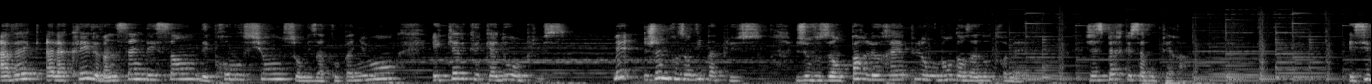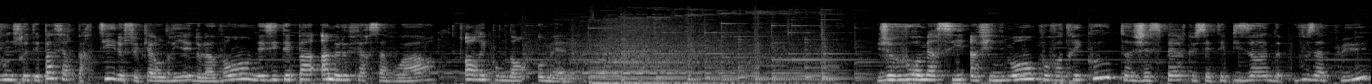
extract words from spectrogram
Avec à la clé le 25 décembre des promotions sur mes accompagnements et quelques cadeaux en plus. Mais je ne vous en dis pas plus. Je vous en parlerai plus longuement dans un autre mail. J'espère que ça vous plaira. Et si vous ne souhaitez pas faire partie de ce calendrier de l'Avent, n'hésitez pas à me le faire savoir en répondant au mail. Je vous remercie infiniment pour votre écoute. J'espère que cet épisode vous a plu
